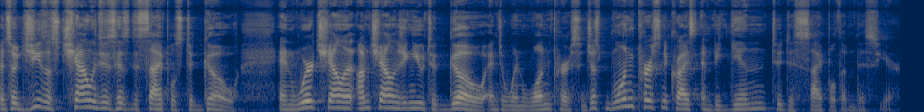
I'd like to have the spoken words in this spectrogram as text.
And so Jesus challenges his disciples to go. And we're challenge, I'm challenging you to go and to win one person, just one person to Christ, and begin to disciple them this year.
